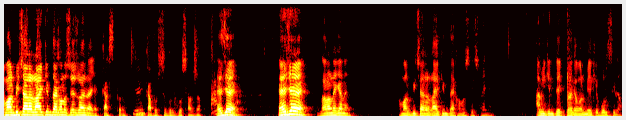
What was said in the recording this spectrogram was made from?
আমার বিচারের রায় কিন্তু এখনও শেষ হয় নাই। এক কাজ করো তুমি কাপড় চোপড় গোছাও যাও। এই যে এই যে দাঁড়ান এখানে। আমার বিচারের রায় কিন্তু এখনও শেষ হয় নাই। আমি কিন্তু একটু আগে আমার মেয়েকে বলছিলাম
